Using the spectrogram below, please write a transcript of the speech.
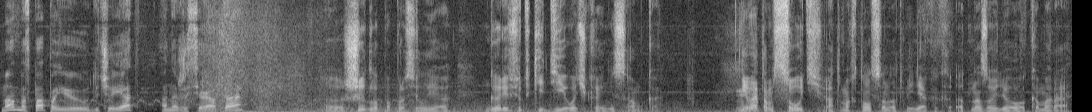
«Мама с папой ее удочерят, она же сирота». «Э, «Шидло», — попросил я. «Говори все-таки девочка, а не самка». «Не в этом суть», — отмахнулся он от меня, как от назойливого комара.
